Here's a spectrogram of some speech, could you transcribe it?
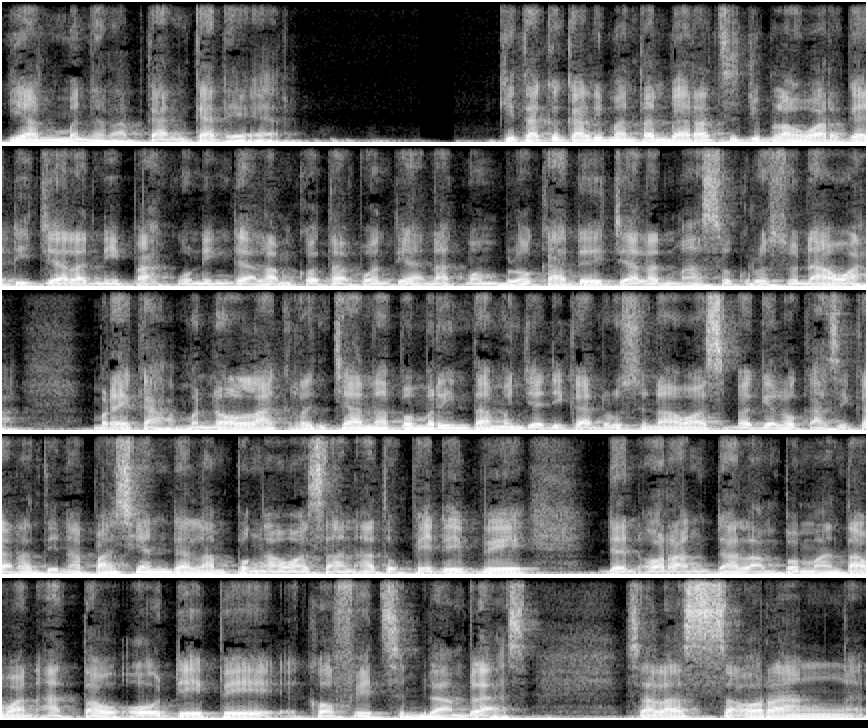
yang menerapkan KDR. Kita ke Kalimantan Barat, sejumlah warga di Jalan Nipah Kuning dalam kota Pontianak memblokade jalan masuk Rusunawa. Mereka menolak rencana pemerintah menjadikan Rusunawa sebagai lokasi karantina pasien dalam pengawasan atau PDP dan orang dalam pemantauan atau ODP COVID-19. Salah seorang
